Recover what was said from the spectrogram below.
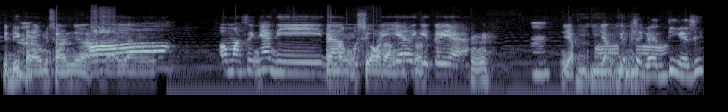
Jadi Hmm. kalau misalnya nih? ada yang Oh, oh maksudnya di Emang dalam si orang, gitu ya? ya Mm-mm. yang Oh. Bisa ganti gak sih?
